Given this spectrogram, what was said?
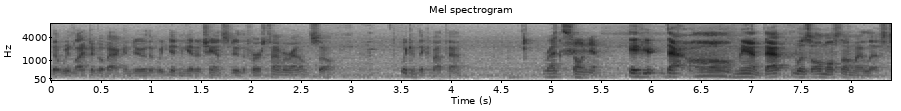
that we'd like to go back and do that we didn't get a chance to do the first time around. So we can think about that. Red Sonja. If you that oh man, that was almost on my list.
